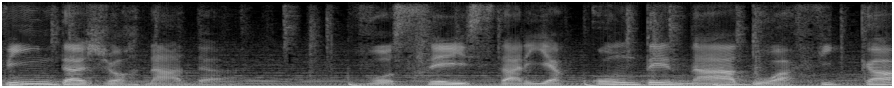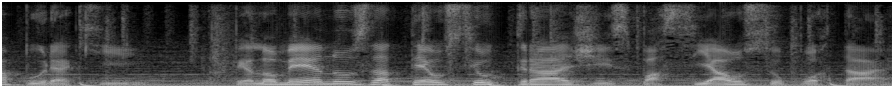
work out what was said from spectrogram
fim da jornada. Você estaria condenado a ficar por aqui, pelo menos até o seu traje espacial suportar.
